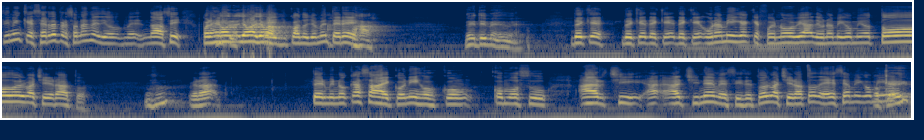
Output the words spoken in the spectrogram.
Tienen que ser de personas medio. me- no, sí. Por ejemplo, no, ya va, ya va. eh, cuando yo me enteré Ajá. Dime, dime, dime. De que, de que, de que, de que una amiga que fue novia de un amigo mío todo el bachillerato. ¿verdad? Terminó casada y con hijos con como su archi, a- archinémesis de todo el bachillerato de ese amigo mío. Ok.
